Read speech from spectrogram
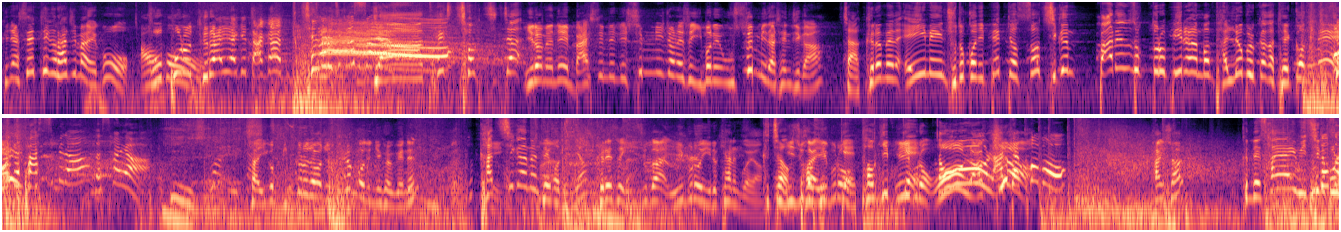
그냥 세팅을 하지 말고 아호. 오퍼로 드라이하게 나가. 제대로 찍었어요. 야 텍스처 진짜 이러면은 말씀드린 심리전에서 이번에 웃습니다 젠지가. 자 그러면 A 메인 주도권이 뺏겼어 지금 빠른 속도로 B를 한번 달려볼까가 될 건데 자, 근데 봤습니다. 나 사야. 자 이거 미끄러져가지고 틀렸거든요 결국에는. 같이 가면 되거든요 그래서 이주가 일부러 이렇게 하는 거예요. 그쵸 이주가 더 일부러 깊게 더 깊게 일부러 오, 오 라키아 라키아 커버. 반샷. 근데 사야의 위치를 붙었어요,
